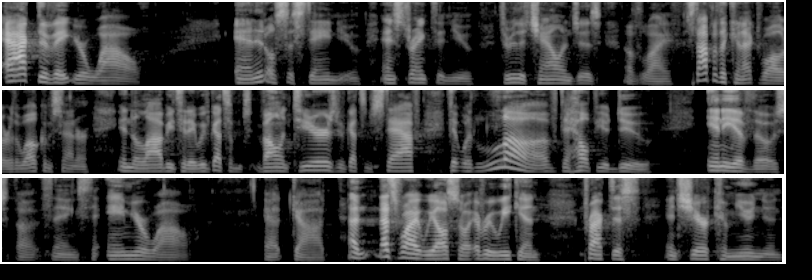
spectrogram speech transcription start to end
activate your wow. And it'll sustain you and strengthen you through the challenges of life. Stop at the Connect Wall or the Welcome Center in the lobby today. We've got some volunteers, we've got some staff that would love to help you do any of those uh, things, to aim your wow at God. And that's why we also, every weekend, practice and share communion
